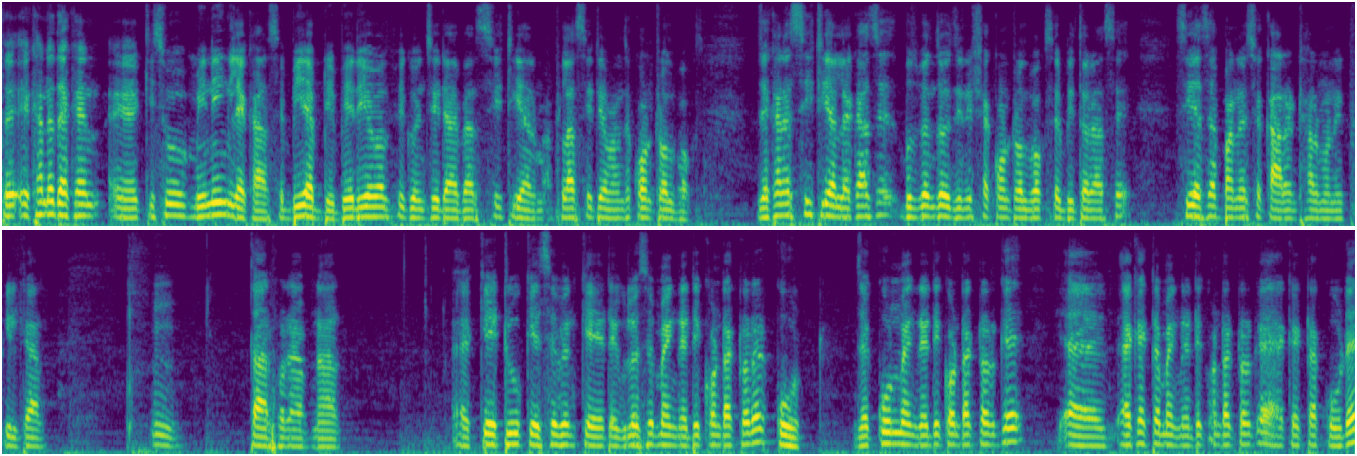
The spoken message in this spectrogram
তো এখানে দেখেন কিছু মিনিং লেখা আছে VFD variable frequency driver CTR plus CTR মানে কন্ট্রোল বক্স যেখানে সিটিআর লেখা আছে, বুঝবেন যে ওই জিনিসটা কন্ট্রোল বক্সের ভিতরে আছে। সিএসএফ মানে হচ্ছে কারেন্ট হারমোনিক ফিল্টার হুম, তারপরে আপনার K two K seven K eight এগুলো হচ্ছে ম্যাগনেটিক কন্ডাক্টরের কোড যে কোন ম্যাগনেটিক কন্ডাক্টরকে এক একটা ম্যাগনেটিক কন্ডাক্টরকে এক একটা কোডে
